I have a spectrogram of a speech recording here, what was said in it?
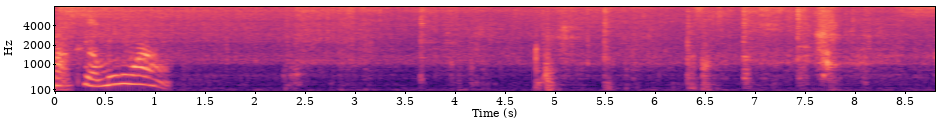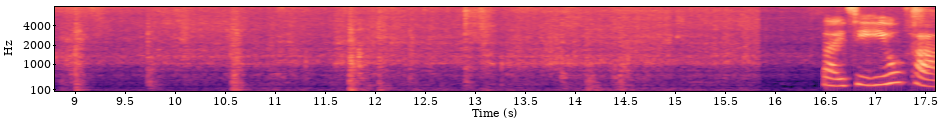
มะเขือม่วง ใส่ซีอิ๊วขา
